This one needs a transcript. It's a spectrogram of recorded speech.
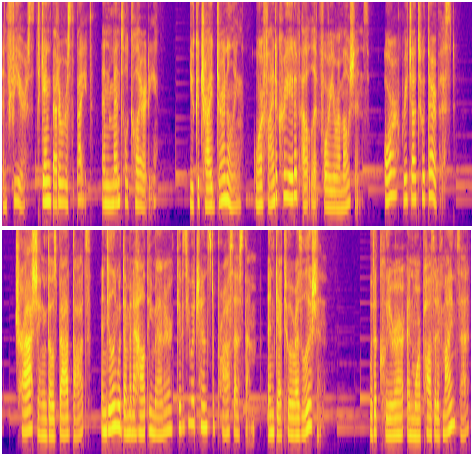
and fears to gain better respite and mental clarity. You could try journaling or find a creative outlet for your emotions or reach out to a therapist. Trashing those bad thoughts and dealing with them in a healthy manner gives you a chance to process them and get to a resolution. With a clearer and more positive mindset,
